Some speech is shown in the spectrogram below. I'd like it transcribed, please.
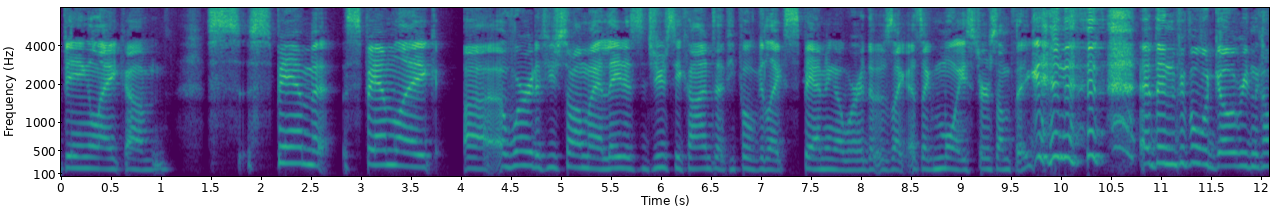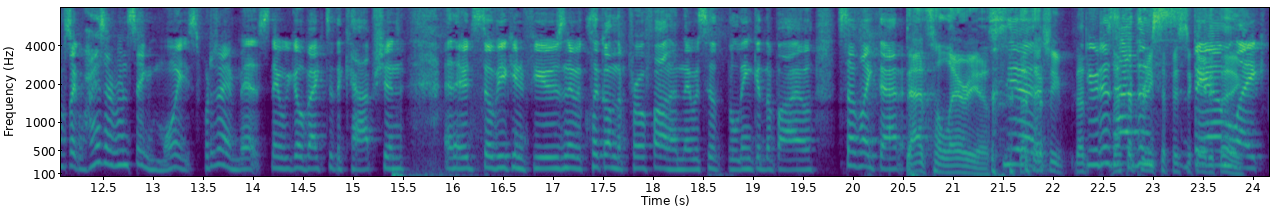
being like um, spam, spam like uh, a word if you saw my latest juicy content people would be like spamming a word that was like it's like moist or something. And, then, and then people would go reading the comments like why is everyone saying moist? What did i miss? And they would go back to the caption and they would still be confused and they would click on the profile and they would see the link in the bio stuff like that. That's hilarious. Yeah. That's actually that's, you just that's had a pretty sophisticated spam thing. like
